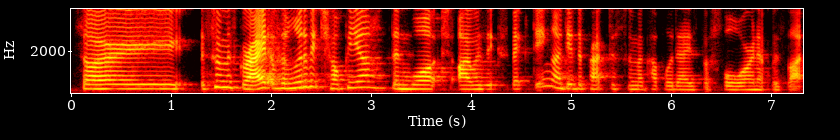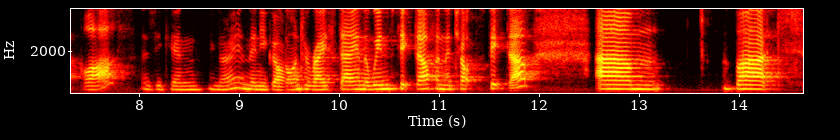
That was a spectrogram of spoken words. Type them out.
so the swim was great. It was a little bit choppier than what I was expecting. I did the practice swim a couple of days before and it was like glass, as you can, you know, and then you go on to race day and the winds picked up and the chops picked up. Um, but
